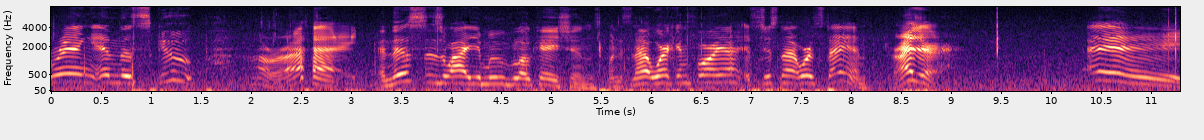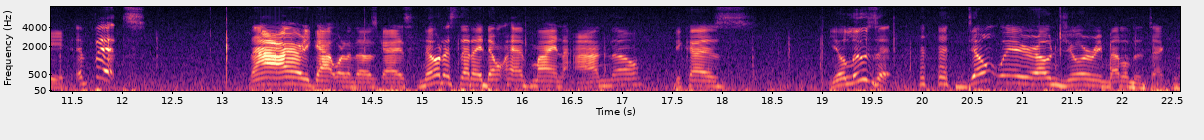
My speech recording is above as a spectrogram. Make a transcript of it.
Ring in the scoop. All right. And this is why you move locations. When it's not working for you, it's just not worth staying. Treasure. Hey, it fits. Now I already got one of those guys. Notice that I don't have mine on though, because you'll lose it. don't wear your own jewelry metal detecting.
